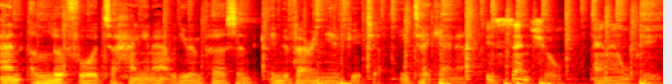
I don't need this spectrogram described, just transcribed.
And I look forward to hanging out with you in person in the very near future. You take care now. Essential NLP.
